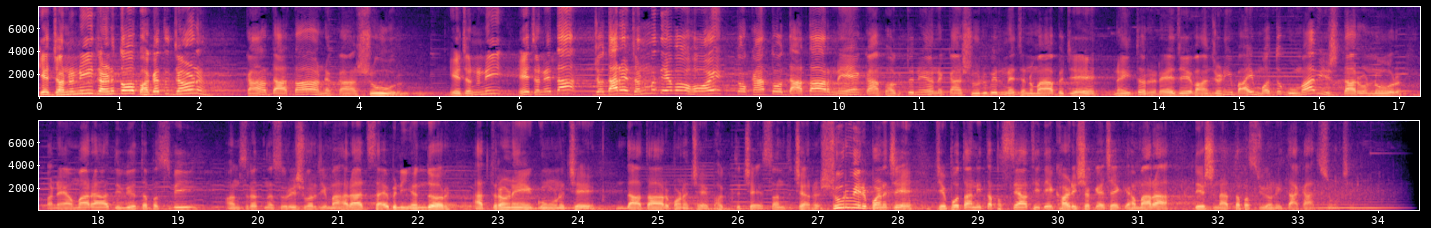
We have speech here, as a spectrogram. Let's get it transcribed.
કે જનની જણ તો ભગત જણ, કાં દાતા ને કાં શૂર. હે જનની, હે જનેતા, જો તારે જન્મ દેવો હોય, તો કાં તો દાતારને, કાં ભક્તને અને કાં શૂરવીરને જન્મ આપજે, નહીતર રહેજે વાંજણી બાઈ મત ગુમાવીશ તારું નૂર. અને અમારા દિવ્ય તપસ્વી હંસરત્ન સુરેશ્વરજી મહારાજ સાહેબની અંદર આ ત્રણેય ગુણ છે. દાતાર પણ છે, ભક્ત છે, સંત છે અને શૂરવીર પણ છે, જે પોતાની તપસ્યાથી દેખાડી શકે છે કે અમારા દેશના તપસ્વીઓની તાકાત શું છે.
